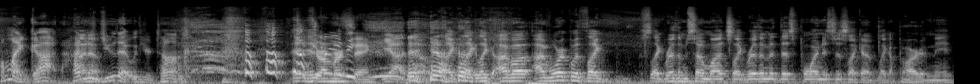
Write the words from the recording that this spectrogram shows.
Oh my god! How do you do that with your tongue? Drummer thing. Yeah, no, like like like I've I've worked with like s- like rhythm so much. Like rhythm at this point is just like a like a part of me.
